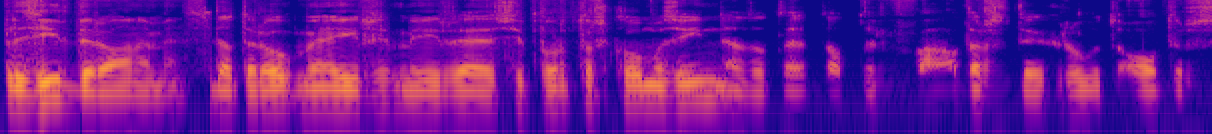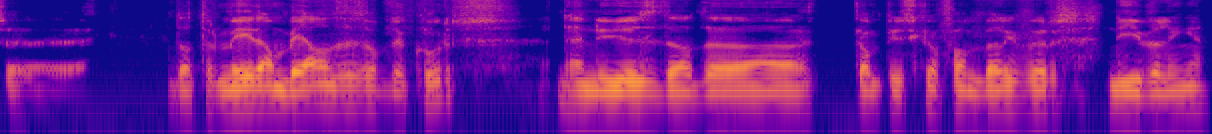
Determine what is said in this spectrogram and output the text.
plezier eraan hebben. Dat er ook meer, meer eh, supporters komen zien, en dat, dat de vaders, de grootouders, uh, dat er meer ambiance is op de koers. En nu is dat uh, kampioenschap van België voor nieuwelingen.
